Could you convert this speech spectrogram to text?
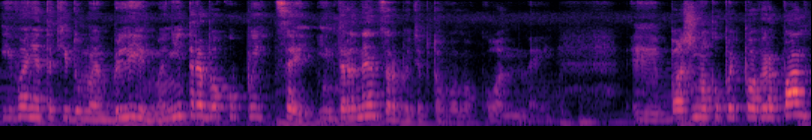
і Ваня такий думає: блін, мені треба купити цей інтернет зробити оптоволоконний. Е, Бажано купити павербанк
